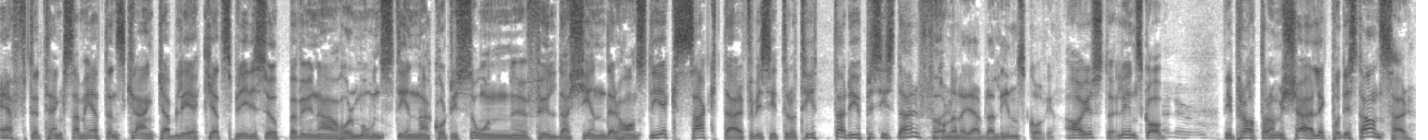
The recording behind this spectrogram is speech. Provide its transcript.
Eftertänksamhetens kranka blekhet sprider sig upp över dina hormonstinna kortisonfyllda kinder Hans. Det är exakt därför vi sitter och tittar. Det är ju precis därför. Kom den där jävla Lindskov in. Ja just det, Lindskov. Vi pratar om kärlek på distans här.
